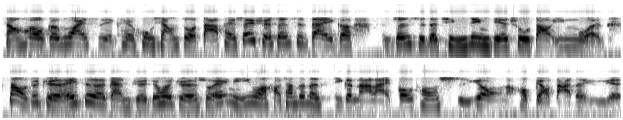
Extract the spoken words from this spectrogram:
然后跟外师也可以互相做搭配，所以学生是在一个很真实的情境接触到英文。那我就觉得，哎，这个感觉就会觉得说，哎，你英文好像真的是一个拿来沟通、使用，然后表达的语言，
